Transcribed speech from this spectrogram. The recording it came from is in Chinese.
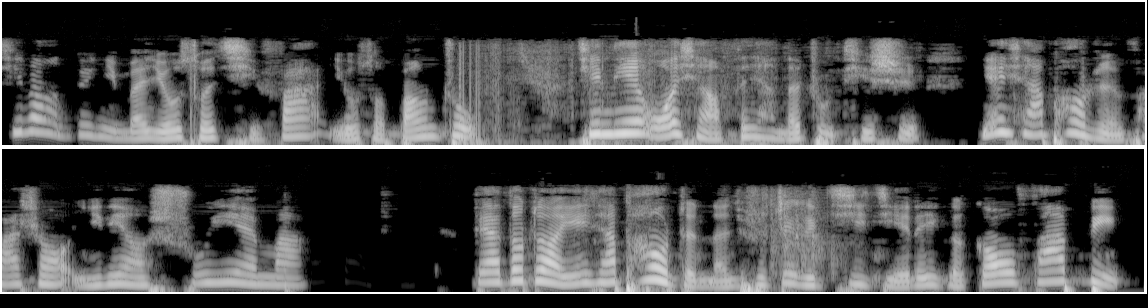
希望对你们有所启发，有所帮助。今天我想分享的主题是：咽峡疱疹发烧一定要输液吗？大家都知道，咽峡疱疹呢，就是这个季节的一个高发病。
